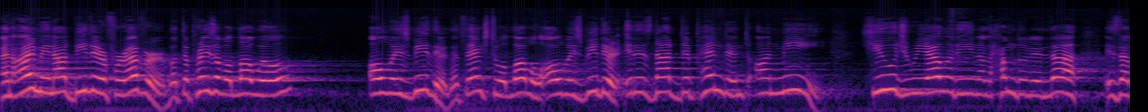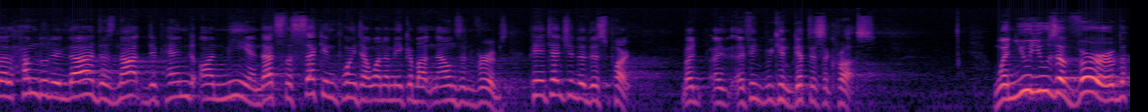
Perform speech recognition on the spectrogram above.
And I may not be there forever, but the praise of Allah will always be there. The thanks to Allah will always be there. It is not dependent on me. Huge reality in Alhamdulillah is that Alhamdulillah does not depend on me. And that's the second point I want to make about nouns and verbs. Pay attention to this part. But I, I think we can get this across. When you use a verb,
